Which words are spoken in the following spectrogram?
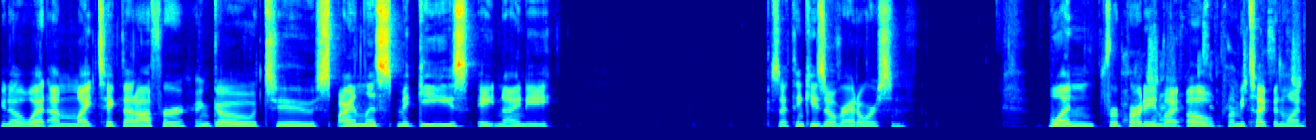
You know what? I might take that offer and go to Spineless McGee's 890. Because I think he's over at Orison. One for party invite. Oh, let me type in one.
